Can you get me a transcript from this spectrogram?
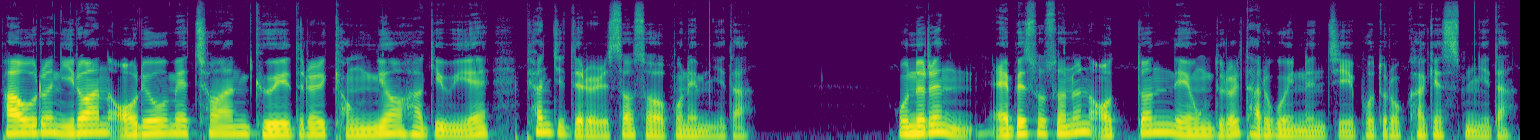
바울은 이러한 어려움에 처한 교회들을 격려하기 위해 편지들을 써서 보냅니다. 오늘은 에베소서는 어떤 내용들을 다루고 있는지 보도록 하겠습니다.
